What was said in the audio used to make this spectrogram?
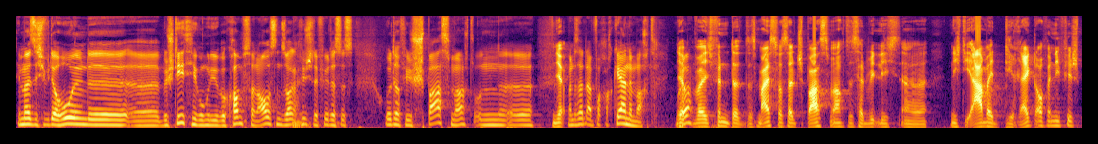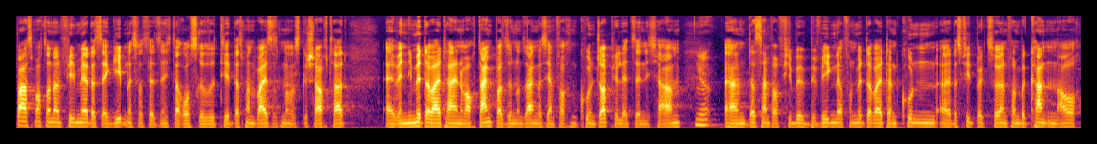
immer sich wiederholende äh, Bestätigung, die du bekommst von außen, sorgt natürlich dafür, dass es ultra viel Spaß macht und äh, Ja. man das halt einfach auch gerne macht. Ja, Oder? weil ich finde, das, das meiste, was halt Spaß macht, ist halt wirklich äh, nicht die Arbeit direkt, auch wenn die viel Spaß macht, sondern vielmehr das Ergebnis, was letztendlich daraus resultiert, dass man weiß, dass man was geschafft hat. Äh, wenn die Mitarbeiter einem auch dankbar sind und sagen, dass sie einfach einen coolen Job hier letztendlich haben, Ja. ähm, das ist einfach viel be bewegender von Mitarbeitern, Kunden, äh, das Feedback zu hören von Bekannten auch,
